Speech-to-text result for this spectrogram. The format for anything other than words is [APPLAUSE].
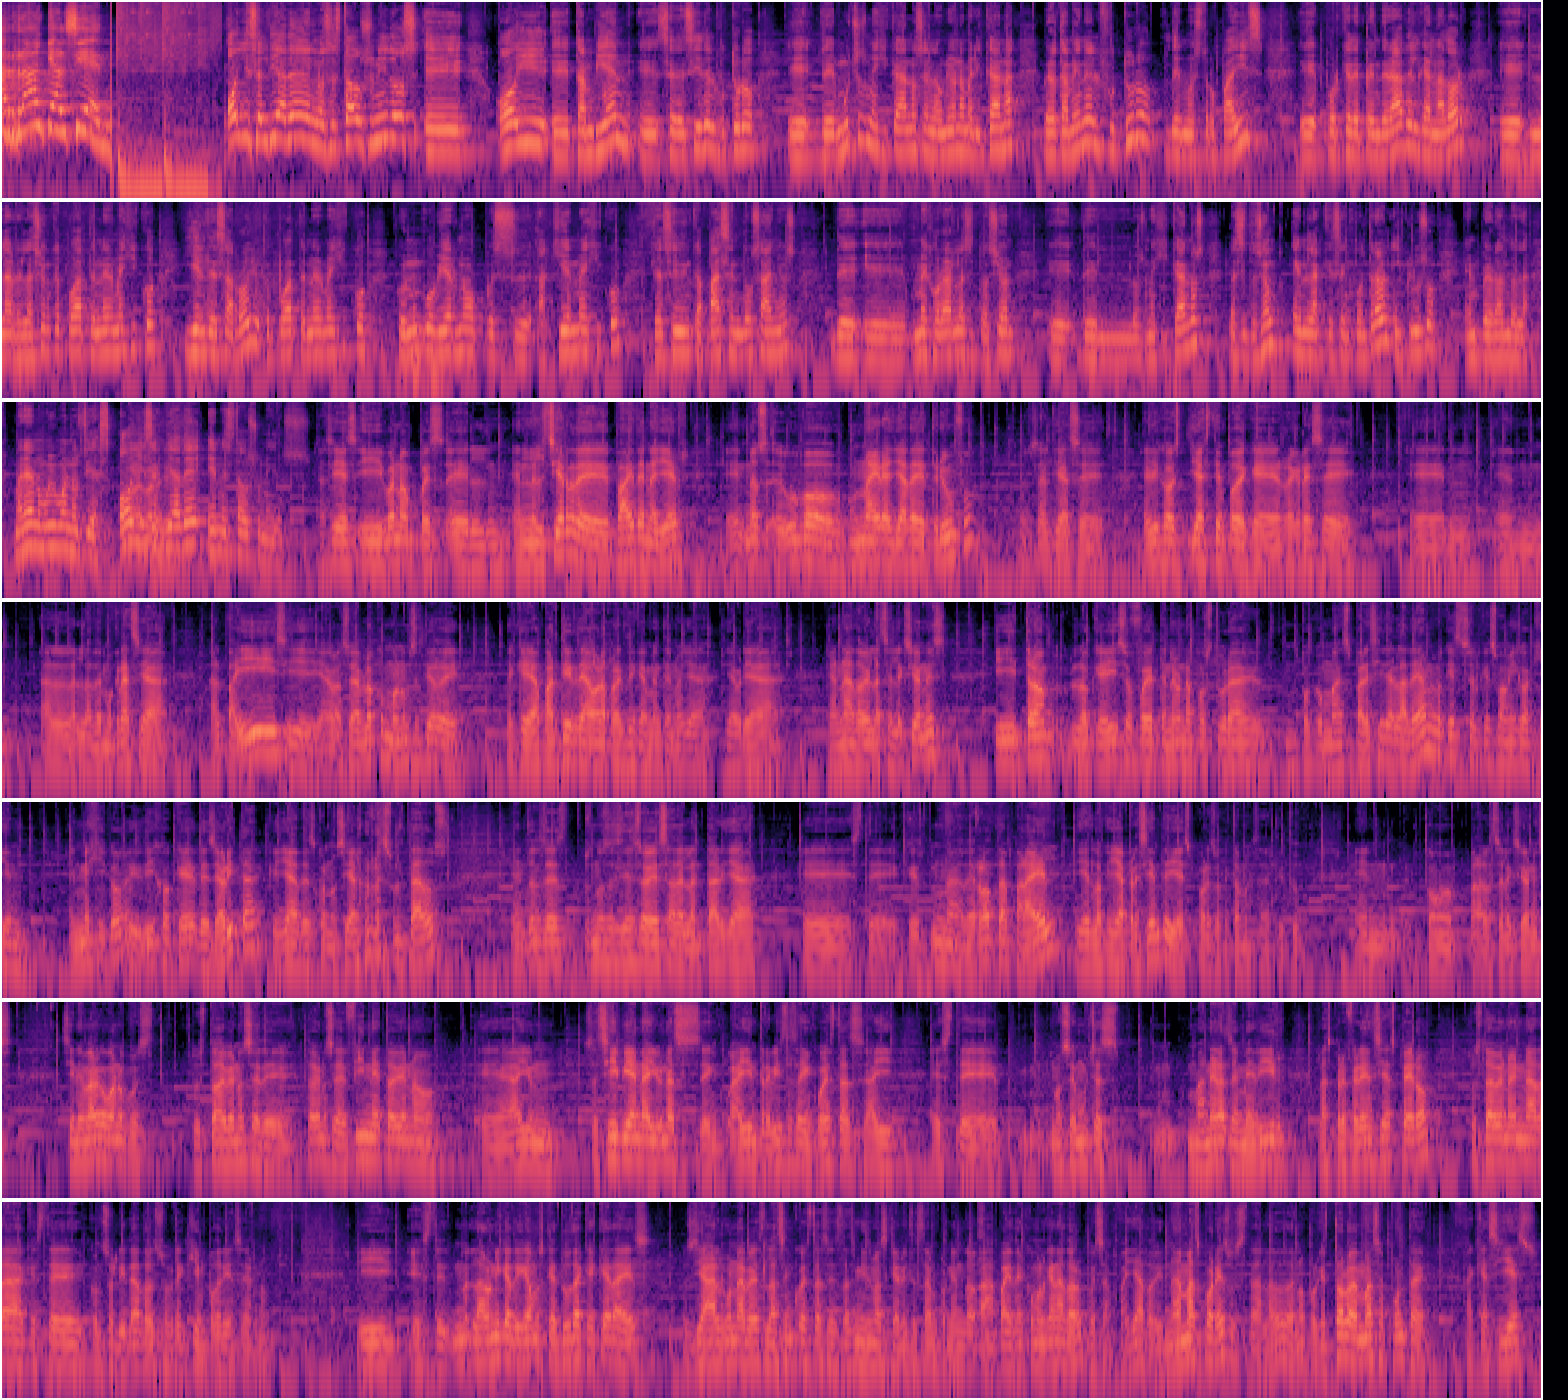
arranque al 100. Hoy es el día de en los Estados Unidos. Eh, hoy eh, también eh, se decide el futuro de muchos mexicanos en la Unión Americana, pero también el futuro de nuestro país, porque dependerá del ganador la relación que pueda tener México y el desarrollo que pueda tener México con un gobierno, pues aquí en México, que ha sido incapaz en dos años de eh, mejorar la situación eh, de los mexicanos, la situación en la que se encontraron, incluso empeorándola. Mariano, muy buenos días. Hoy es el día de en Estados Unidos. Así es, y bueno, pues en el cierre de Biden ayer eh, hubo un aire ya de triunfo, o sea, él ya se, él dijo ya es tiempo de que regrese a la, democracia al país y o sea, habló como en un sentido de de que a partir de ahora prácticamente ¿no? ya, ya habría ganado hoy las elecciones. Y Trump lo que hizo fue tener una postura un poco más parecida a la de AMLO, que es el que es su amigo aquí en, en México, y dijo que desde ahorita, que ya desconocía [LAUGHS] los resultados, entonces pues no sé si eso es adelantar ya eh, este, que es una derrota para él, y es lo que ya presiente, y es por eso que toma esta actitud en, como para las elecciones. Sin embargo, bueno, pues pues todavía no se, todavía no se define, todavía no eh, hay un... O sea, sí bien hay unas, hay entrevistas, hay encuestas, hay, este, no sé, muchas maneras de medir las preferencias, pero pues todavía no hay nada que esté consolidado sobre quién podría ser, ¿no? Y este, la única, digamos, que duda que queda es, pues ya alguna vez las encuestas, estas mismas que ahorita están poniendo a Biden como el ganador, pues han fallado. Y nada más por eso está la duda, ¿no? Porque todo lo demás apunta a que así es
